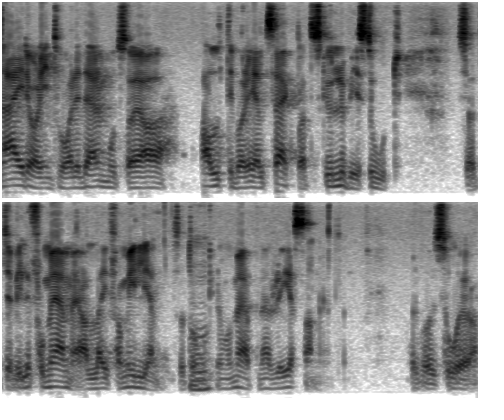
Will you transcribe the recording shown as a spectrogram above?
nej det har det inte varit. Däremot så har jag alltid varit helt säker på att det skulle bli stort. Så att jag ville få med mig alla i familjen så att de mm. kunde vara med på den här resan. Egentligen. Det var så jag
